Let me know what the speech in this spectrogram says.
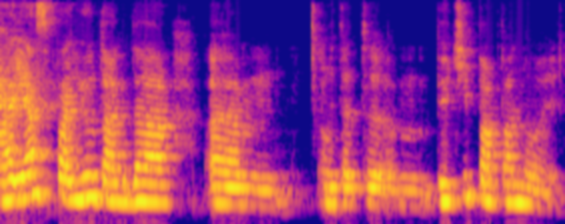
А я спою тогда эм, этот эм, Petit Папа Ноэль.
